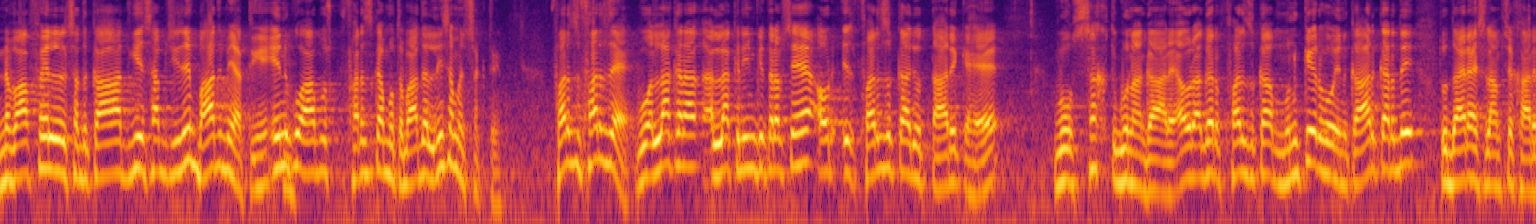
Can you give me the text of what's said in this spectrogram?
نوافل، صدقات، یہ سب چیزیں بعد میں آتی ہیں۔ ان کو آپ اس فرض کا متبادل نہیں سمجھ سکتے۔ فرض فرض ہے، وہ اللہ کرا، اللہ کریم کی طرف سے ہے اور اس فرض کا جو تارک ہے، وہ سخت گناہ گار ہے۔ اور اگر فرض کا منکر ہو، انکار کر دے، تو دائرہ اسلام سے خارج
